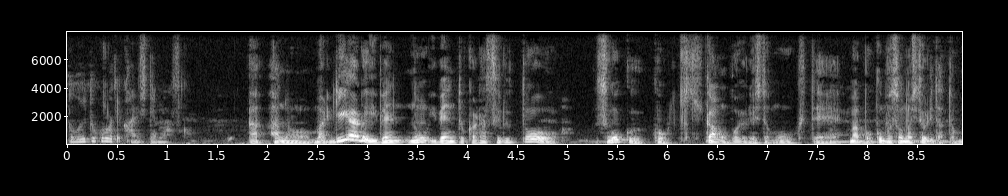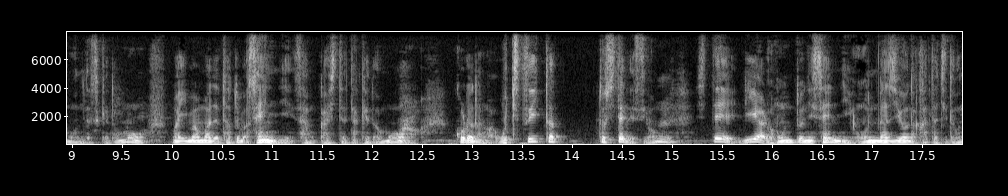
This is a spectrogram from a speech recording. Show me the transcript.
どういうところで感じてますか？ああの、まあ、リアルイベントのイベントからすると、すごくこう危機感を覚える人も多くて、まあ僕もその一人だと思うんですけども、まあ今まで例えば1000人参加してたけども、コロナが落ち着いたとしてですよ。うん。して、リアル本当に1000人同じような形で同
